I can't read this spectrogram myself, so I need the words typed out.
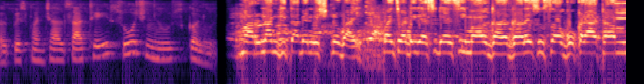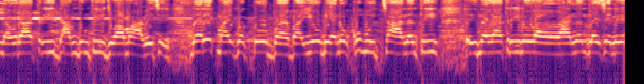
કલ્પેશ પંચાલ સાથે સોચ ન્યૂઝ કલોલ. મારું નામ ગીતાબેન વિષ્ણુભાઈ. પંચવટી રેસિડેન્સીમાં ગણેશ ઉત્સવ, ગોકળાઠમ, નવરાત્રિ ધામધૂમથી ઉજવવામાં આવે છે. દરેક માય ભક્તો ભાઈઓ, બહેનો ખૂબ ઉત્સાહ, આનંદથી નવરાત્રિનો આનંદ લે છે અને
